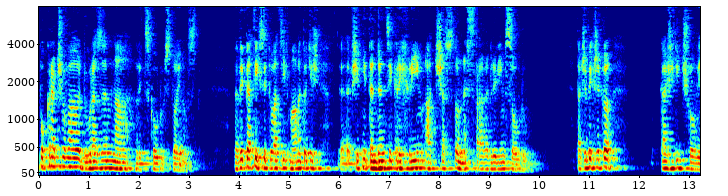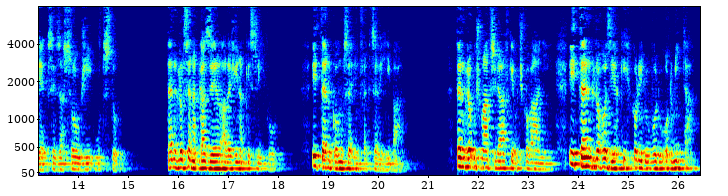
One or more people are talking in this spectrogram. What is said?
pokračoval důrazem na lidskou důstojnost. Ve vypjatých situacích máme totiž eh, všichni tendenci k rychlým a často nespravedlivým soudům. Takže bych řekl, každý člověk si zaslouží úctu. Ten, kdo se nakazil a leží na kyslíku. I ten, komu se infekce vyhýbá. Ten, kdo už má tři dávky očkování. I ten, kdo ho z jakýchkoliv důvodů odmítá.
